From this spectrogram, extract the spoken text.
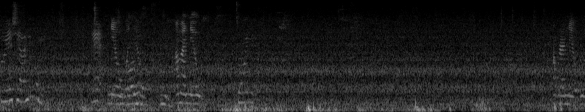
તો એસી આલી કોને? હે નેવું બધે આમાં નેવું જોઈ લે. આપણા નેવું બધું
